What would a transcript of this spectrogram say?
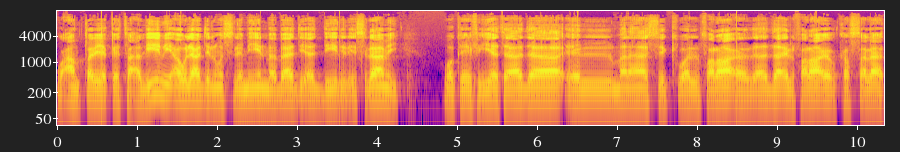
وعن طريق تعليم أولاد المسلمين مبادئ الدين الإسلامي وكيفية أداء المناسك والفرائض أداء الفرائض كالصلاة.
